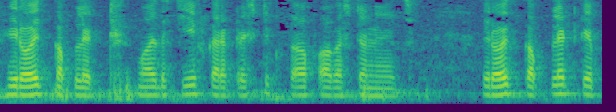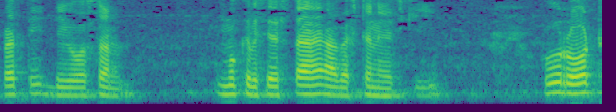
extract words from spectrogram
heroic couplet was the chief characteristics of Augustan age. Heroic couplet के प्रति डिवोशन मुख्य विशेषता है अगस्टन एज की। Who wrote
